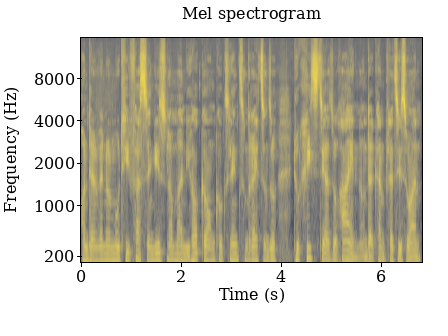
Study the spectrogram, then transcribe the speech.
Und dann, wenn du ein Motiv hast, dann gehst du nochmal in die Hocke und guckst links und rechts und so. Du kriegst ja so rein und da kann plötzlich so ein,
